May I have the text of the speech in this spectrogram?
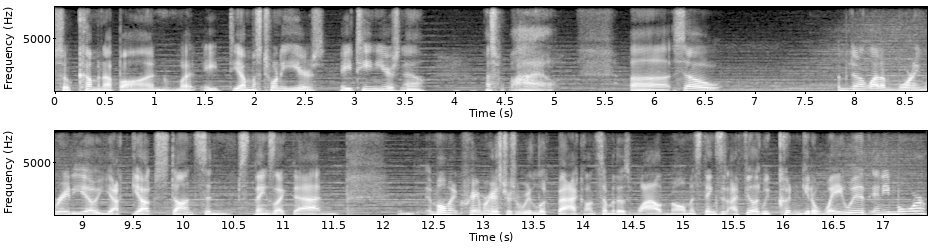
So coming up on what 80, almost 20 years, 18 years now. That's wild. Uh, so I've done a lot of morning radio yuck yuck stunts and things like that, and a moment Kramer history is where we look back on some of those wild moments, things that I feel like we couldn't get away with anymore.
